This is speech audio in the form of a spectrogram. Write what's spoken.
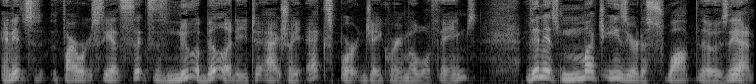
and its Fireworks CS6's new ability to actually export jQuery mobile themes, then it's much easier to swap those in.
